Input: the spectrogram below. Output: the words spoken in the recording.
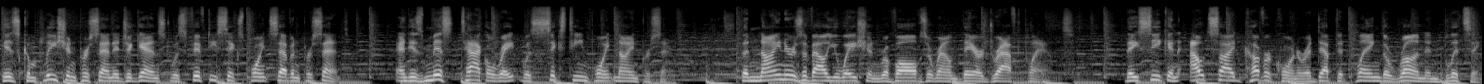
His completion percentage against was 56.7%, and his missed tackle rate was 16.9%. The Niners' evaluation revolves around their draft plans. They seek an outside cover corner adept at playing the run and blitzing,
